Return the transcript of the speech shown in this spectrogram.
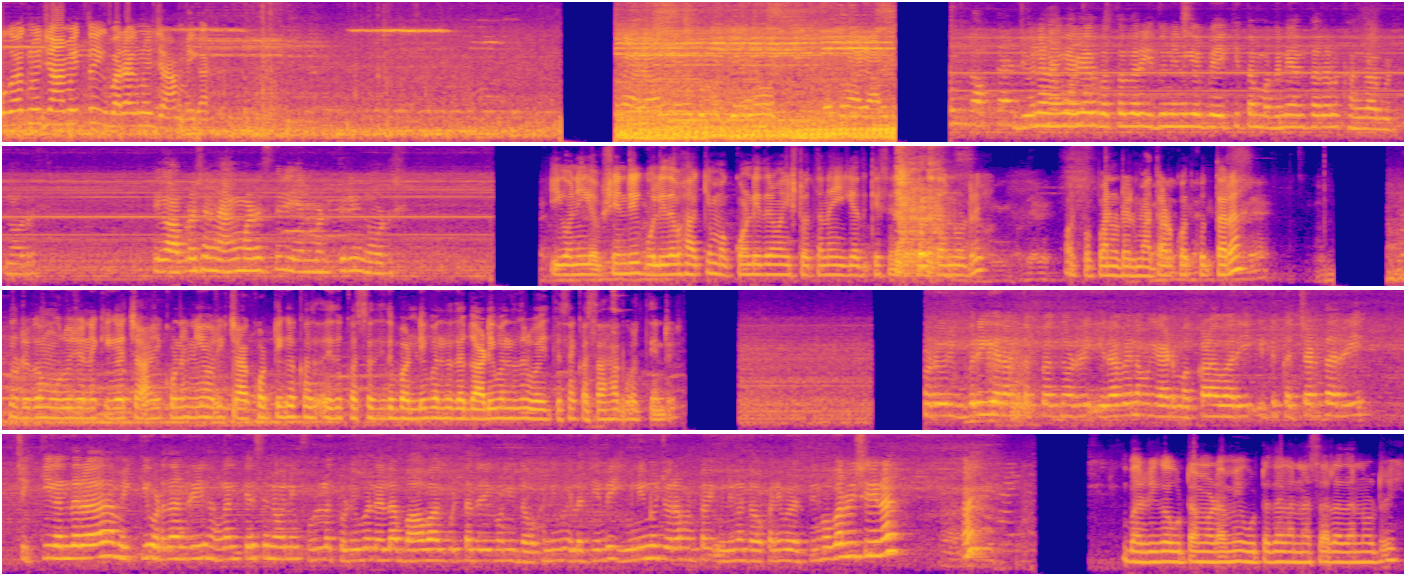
ಹೋಗಾಗ್ನು jam ಇತ್ತು ಈಗ ಬರಾಗ್ನು jam ಈಗ. ಜೀವನ ಹೆಂಗಾಗ್ಯದ ಗೊತ್ತದ್ರಿ ಇದು ನಿನಗೆ ಬೇಕಿತ್ತ ಮಗನೇ ಅಂತಾರಲ್ಲ ಹಂಗಾಗ್ಬಿಡ್ತು ನೋಡ್ರಿ. ಈಗ ಆಪ್ರೇಷನ್ ಹ್ಯಾಂಗೆ ಮಾಡಿಸ್ತೀರಿ ಏನು ಮಾಡ್ತೀರಿ ನೋಡ್ರಿ. ಈಗ ಅವನಿಗೆ ಎಬ್ಸಿನ್ರಿ ಗೋಲಿದವ್ ಹಾಕಿ ಮಕ್ಕೊಂಡಿದ್ರೆ ಅವ ಇಷ್ಟೊತ್ತನ ಈಗ ಅದಕ್ಕೆ ಕುಂತಾನ ನೋಡ್ರಿ. ಅವ್ರ ಪಪ್ಪ ನೋಡ್ರಿ ಅಲ್ಲಿ ಮಾತಾಡ್ಕೋತ ಕೂತಾರ. ನೋಡ್ರಿ ಈಗ ಮೂರು ಜನಕ್ಕೆ ಈಗ ಚಾ ಹಾಕೊಂಡೇನಿ ಅವ್ರಿಗೆ ಚಾ ಕೊಟ್ಟಿಗೆ ಕ ಇದು ಕಸದ ಇದು ಬಂಡಿ ಬಂದದ ಗಾಡಿ ಬಂದದ್ರ ಒಯ್ದ ಕೆಸ ಕಸ ಹಾಕಿ ಬರ್ತೀನಿ ರೀ ನೋಡ್ರಿ ಇಬ್ಬರಿಗೆ ಆರಾಮ್ ತಪ್ಪದ್ ನೋಡ್ರಿ. ಇರವೇ ನಮಗೆ ಎರಡು ಮಕ್ಕಳ ಅವ ರೀ. ಇಟ್ಟು ಕಚ್ಚಾಡ್ತಾರ್ರಿ ಅಂದ್ರೆ ಮಿಕ್ಕಿ ಹೊಡೆದಾನ್ರಿ ಹಂಗಂತ ಕೇಸಿನ ಅವ್ನಿಗೆ ಫುಲ್ ತೊಡಿಬಲ್ಲೆಲ್ಲ ಬಾವ್ ಆಗ್ಬಿಟ್ಟದ್ರಿ ಈಗ ಅವ್ನಿಗೆ ದವಾಖಾನಿಗೂ ಹೇಳತ್ತೀನಿ ರೀ. ಇವ್ನಿಗೂ ಜ್ವರ ಹೊಂಟ ಇವ್ನಿಗೂ ದವಾಖಾನಿಗೂ ಹೇಳತ್ತೀನಿ ಹೋಗಲ್ರಿ ಶ್ರೀರ. ಬರ್ರೀಗ ಊಟ ಮಾಡಮಿ. ಊಟದಾಗ ಅನ್ನ ಸಾರು ಅದ ನೋಡ್ರಿ.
